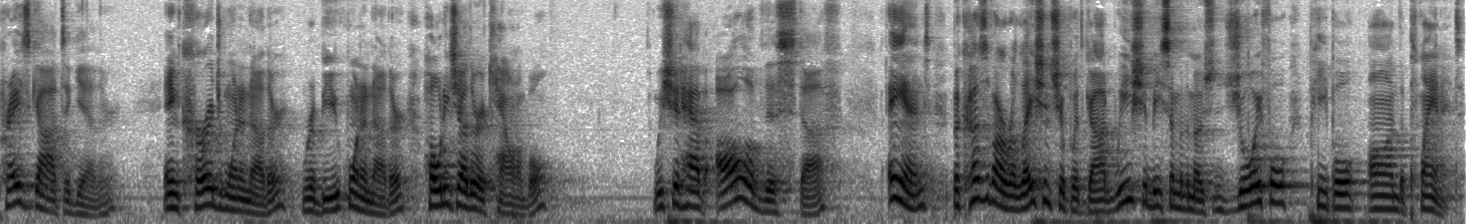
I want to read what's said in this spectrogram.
praise God together, encourage one another, rebuke one another, hold each other accountable. We should have all of this stuff and because of our relationship with God, we should be some of the most joyful people on the planet.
